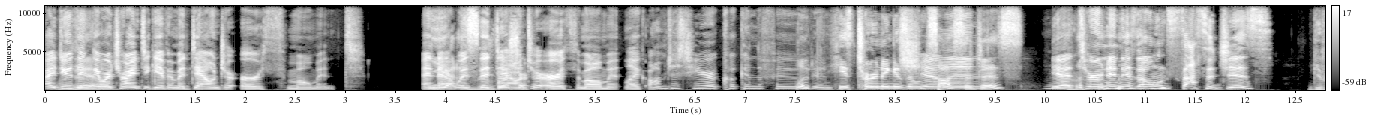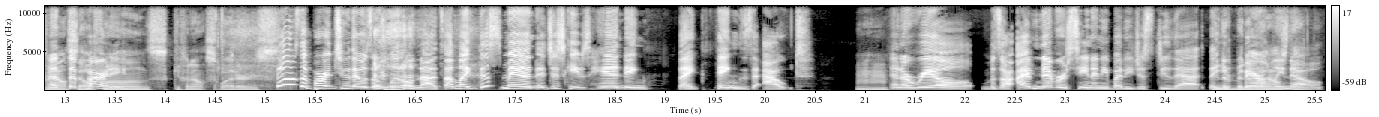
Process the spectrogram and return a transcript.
I do You think they were trying to give him a down to earth moment. And that Yes, was the down to earth moment. Like, I'm just here cooking the food. Look, and he's turning his own sausages. Yeah, turning his own sausages. Giving at out the cell party. phones, giving out sweaters. That was the part too that was a little nuts. I'm like, this man, it just keeps handing like things out Mm-hmm. in a real bizarre. I've never seen anybody just do that that You've you never been to my barely house, then. know.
